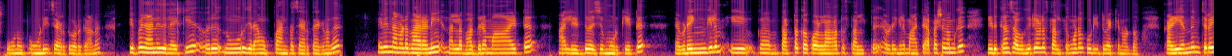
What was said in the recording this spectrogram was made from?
സ്പൂൺ ഉപ്പും കൂടി ചേർത്ത് കൊടുക്കുകയാണ്. ഇപ്പോൾ ഞാനിതിലേക്ക് ഒരു നൂറ് ഗ്രാം ഉപ്പാണ് കേട്ടോ ചേർത്തേക്കണത്. ഇനി നമ്മുടെ ഭരണി നല്ല ഭദ്രമായിട്ട് ആ ലിഡ് വെച്ച് മുറുക്കിയിട്ട് എവിടെയെങ്കിലും ഈ തട്ടൊക്കെ കൊള്ളാത്ത സ്ഥലത്ത് എവിടെയെങ്കിലും മാറ്റുക പക്ഷേ നമുക്ക് എടുക്കാൻ സൗകര്യമുള്ള സ്ഥലത്തും കൂടെ കൂടിയിട്ട് വെക്കണം കേട്ടോ കഴിയുന്നതും ഇച്ചിരി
